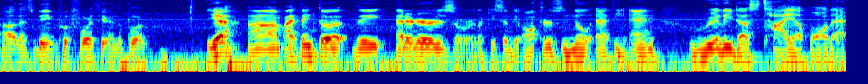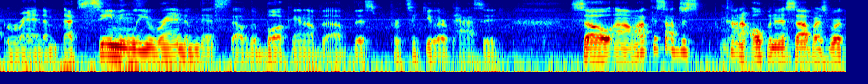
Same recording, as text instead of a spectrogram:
uh, that's being put forth here in the book. Yeah, um, I think the the editors or like you said, the author's note at the end really does tie up all that random, that seemingly randomness of the book and of the, of this particular passage. So um, I guess I'll just kind of open this up as we're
